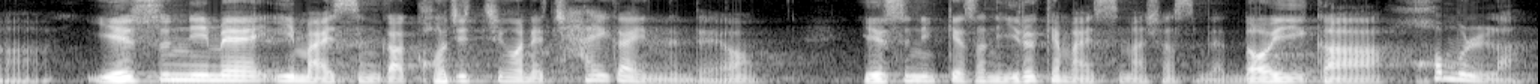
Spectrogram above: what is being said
어, 예수님의 이 말씀과 거짓 증언의 차이가 있는데요. 예수님께서는 이렇게 말씀하셨습니다. 너희가 허물라.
